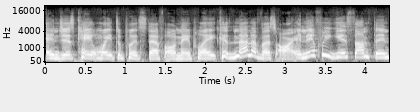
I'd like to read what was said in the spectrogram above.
and just can't wait to put stuff on their plate because none of us are. And if we get something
